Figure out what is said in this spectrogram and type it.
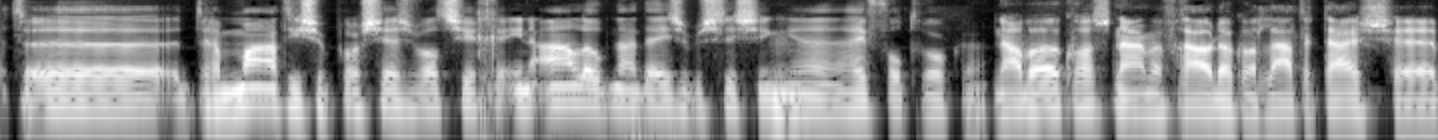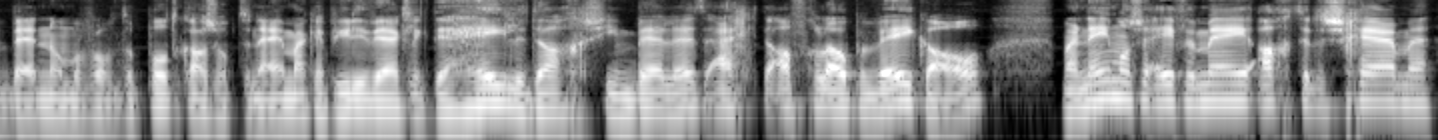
het, eh, het dramatische proces wat zich in aanloop naar deze beslissing Hmm. eh, heeft voltrokken. Nou, ben ook wel eens naar mijn vrouw dat ik wat later thuis eh, ben om bijvoorbeeld een podcast op te nemen. Maar ik heb jullie werkelijk de hele dag zien bellen. Het eigenlijk de afgelopen week al. Maar neem ons even mee achter de schermen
